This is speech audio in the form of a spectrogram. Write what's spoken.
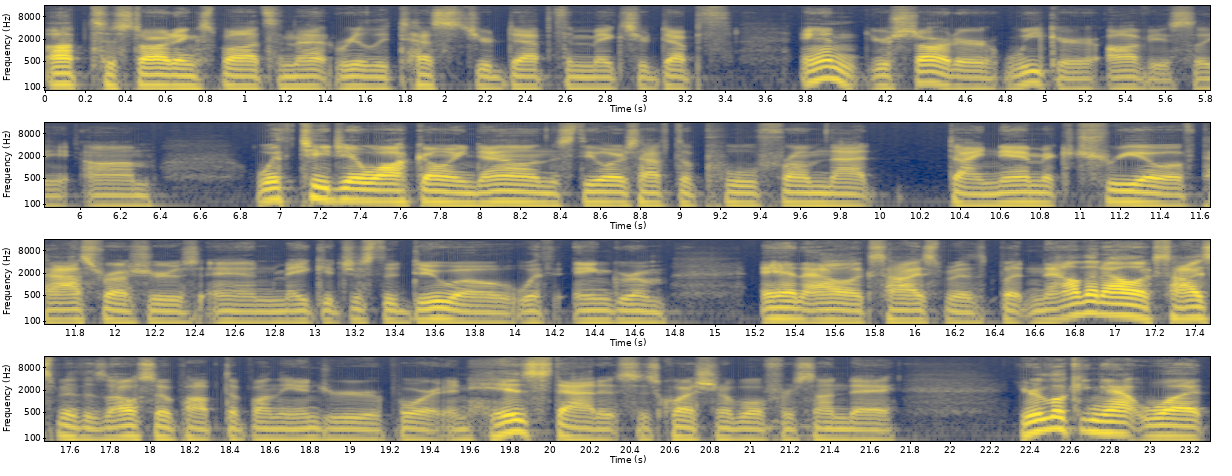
up to starting spots, and that really tests your depth and makes your depth and your starter weaker. Obviously, um, with T.J. Watt going down, the Steelers have to pull from that dynamic trio of pass rushers and make it just a duo with Ingram and Alex Highsmith. But now that Alex Highsmith has also popped up on the injury report and his status is questionable for Sunday, you're looking at what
